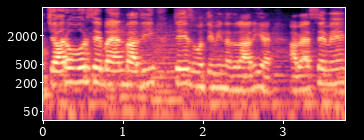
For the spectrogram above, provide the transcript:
चारों ओर से बयानबाजी तेज होती हुई नज़र आ रही है। अब ऐसे में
